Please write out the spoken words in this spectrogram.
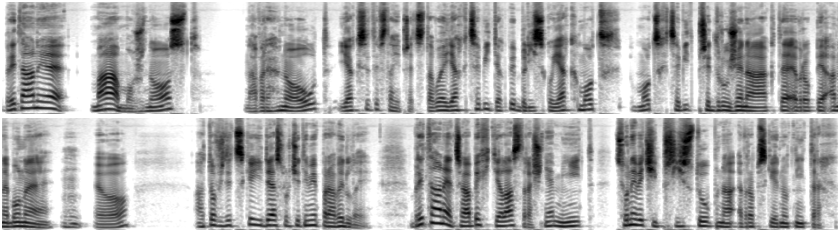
Británie má možnost navrhnout, jak si ty vztahy představuje, jak chce být jakoby blízko, jak moc, moc chce být přidružená k té Evropě, anebo ne. Mm. Jo? A to vždycky jde s určitými pravidly. Británie třeba by chtěla strašně mít co největší přístup na evropský jednotný trh.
